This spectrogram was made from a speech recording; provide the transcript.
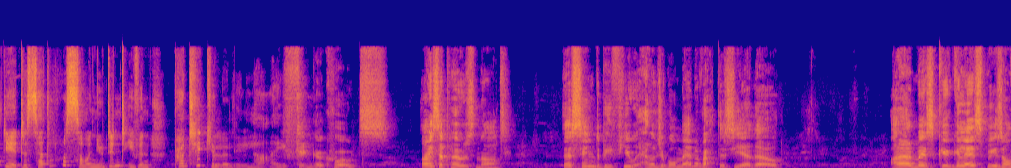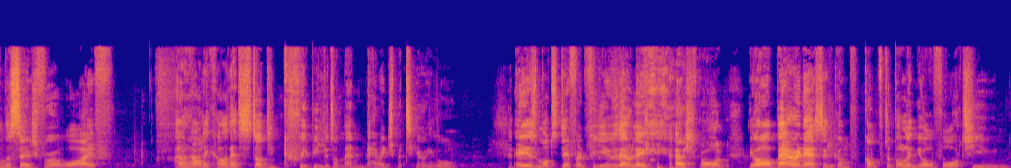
idea to settle with someone you didn't even particularly like? Finger quotes? I suppose not. There seem to be few eligible men about this year, though. I heard Miss Gillespie's on the search for a wife. I would hardly call that stodgy, creepy little man marriage material. It is much different for you, though, Lady Ashbourne. You are a baroness and com- comfortable in your fortune.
